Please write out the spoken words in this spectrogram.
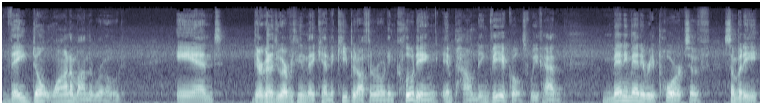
They don't want them on the road, and they're going to do everything they can to keep it off the road, including impounding vehicles. We've had many, many reports of somebody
